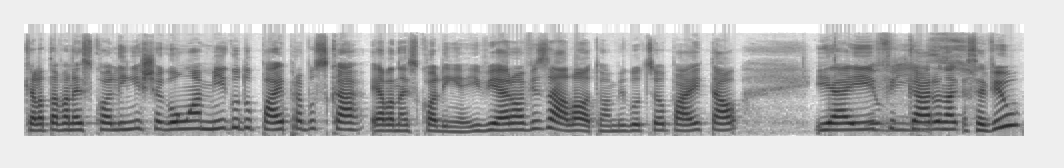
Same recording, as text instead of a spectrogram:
Que ela estava na escolinha e chegou um amigo do pai para buscar ela na escolinha. E vieram avisá-la: Ó, tem um amigo do seu pai e tal. E aí Eu ficaram. Na, você viu?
